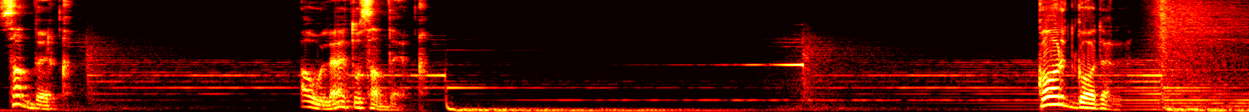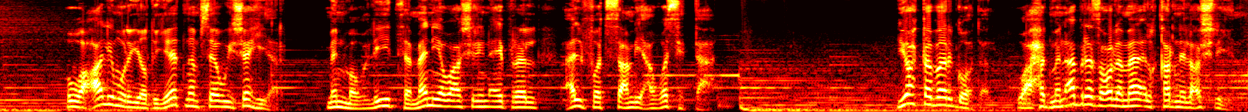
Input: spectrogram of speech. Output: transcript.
صدق أو لا تصدق. كورد جودل هو عالم رياضيات نمساوي شهير من مواليد 28 أبريل 1906 يعتبر جودل واحد من أبرز علماء القرن العشرين.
